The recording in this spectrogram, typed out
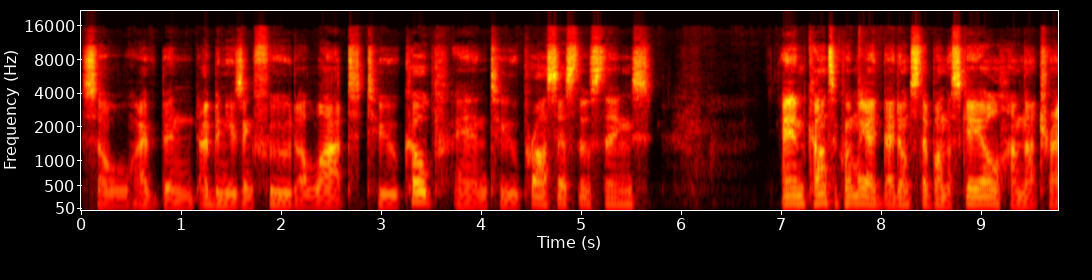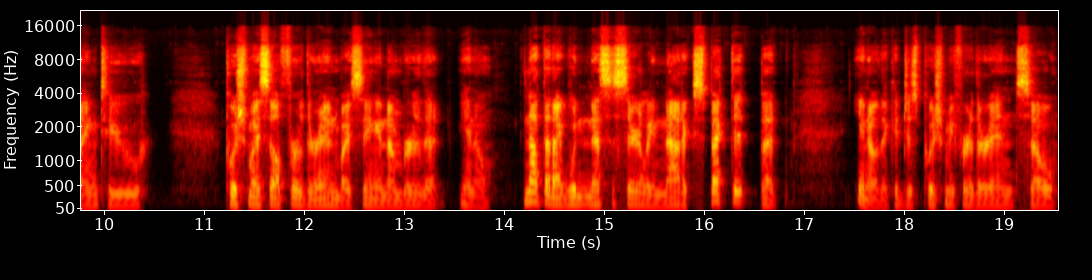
So I've been I've been using food a lot to cope and to process those things. And consequently, I, I don't step on the scale. I'm not trying to push myself further in by seeing a number that, you know, not that I wouldn't necessarily not expect it, but, you know, that could just push me further in. So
